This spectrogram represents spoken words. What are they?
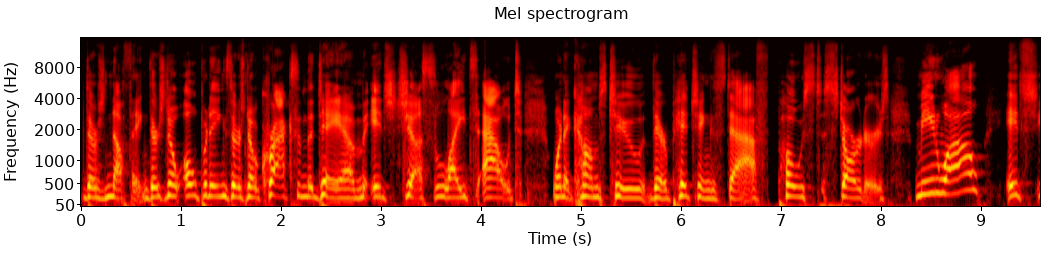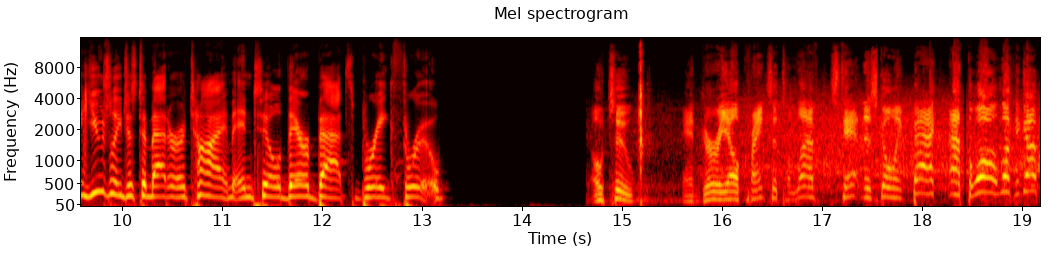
there's nothing. There's no openings. There's no cracks in the dam. It's just lights out when it comes to their pitching staff post starters. Meanwhile, it's usually just a matter of time until their bats break through. 0-2. And Gurriel cranks it to left. Stanton is going back at the wall, looking up.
